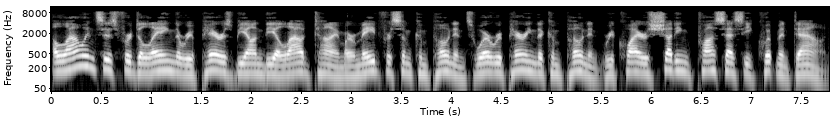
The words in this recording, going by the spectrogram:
Allowances for delaying the repairs beyond the allowed time are made for some components where repairing the component requires shutting process equipment down.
